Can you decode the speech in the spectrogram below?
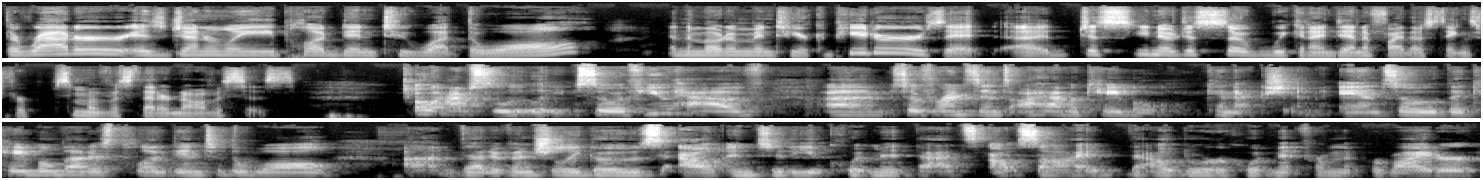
the router is generally plugged into what the wall, and the modem into your computer. is it uh, just you know just so we can identify those things for some of us that are novices? Oh, absolutely. So if you have, um, so for instance, I have a cable connection, and so the cable that is plugged into the wall. Um, that eventually goes out into the equipment that's outside, the outdoor equipment from the provider.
